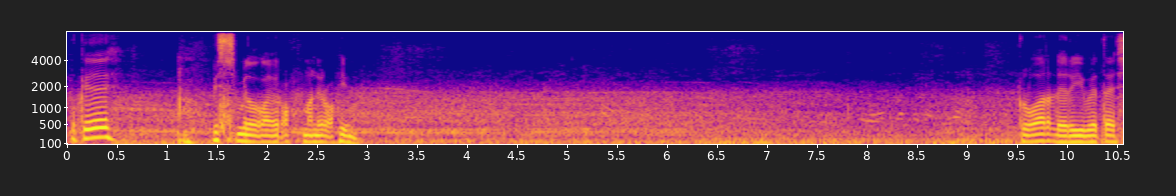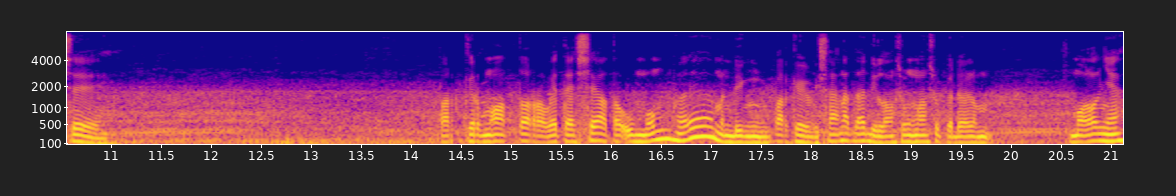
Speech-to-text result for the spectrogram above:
Oke. Bismillahirrahmanirrahim. Keluar dari WTC. Parkir motor WTC atau umum, eh mending parkir di sana tadi langsung masuk ke dalam mallnya.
